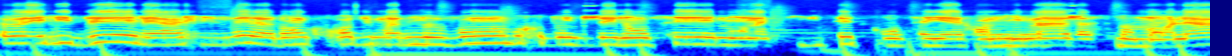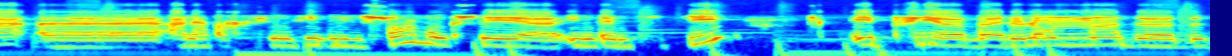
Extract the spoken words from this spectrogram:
Ouais, L'idée, elle est arrivée euh, dans le courant du mois de novembre. Donc, j'ai lancé mon activité de conseillère en images à ce moment-là euh, à la parfumerie de Michamp, donc chez euh, Intensity. Et puis, euh, bah, le lendemain de, de-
